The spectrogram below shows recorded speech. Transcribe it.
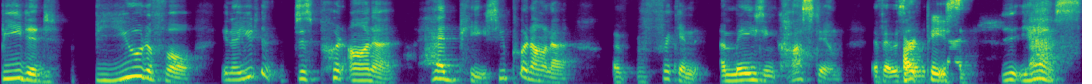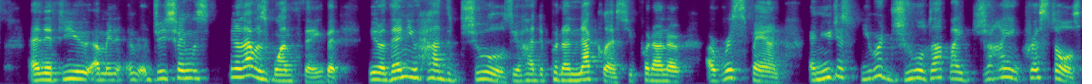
beaded, beautiful. You know, you didn't just put on a headpiece; you put on a, a freaking amazing costume. If it was art piece, Yes. And if you, I mean, uh, G string was, you know, that was one thing, but you know, then you had the jewels. You had to put a necklace, you put on a, a wristband, and you just you were jeweled up by giant crystals,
